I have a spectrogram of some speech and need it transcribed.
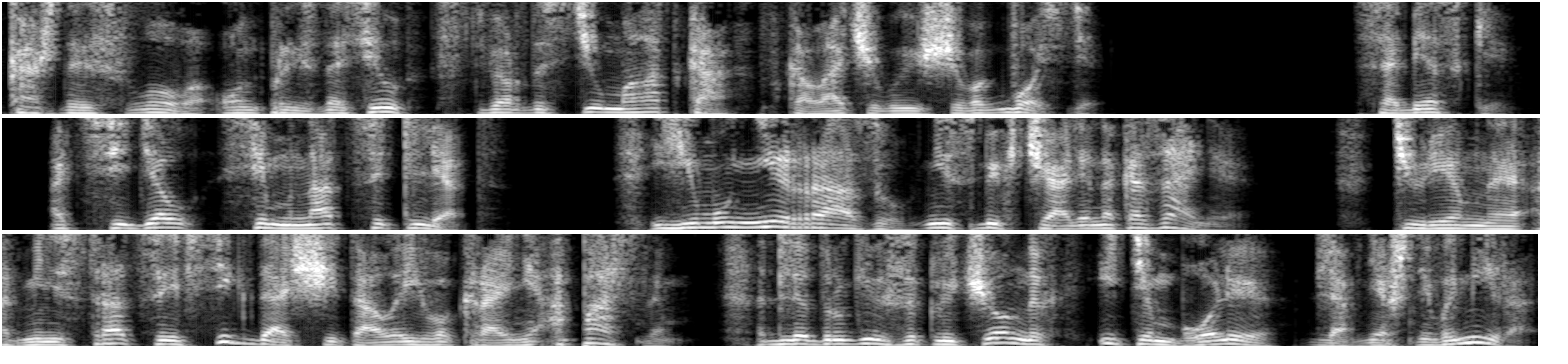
Каждое слово он произносил с твердостью молотка, вколачивающего гвозди. Собески отсидел семнадцать лет. Ему ни разу не смягчали наказание. Тюремная администрация всегда считала его крайне опасным для других заключенных и тем более для внешнего мира.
